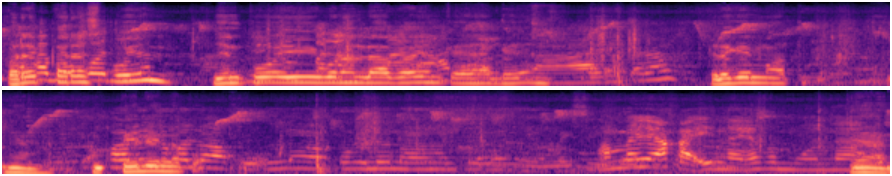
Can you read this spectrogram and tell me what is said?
Pare-pares po yan. Yan po ay walang lagayan. Kaya ganyan. Ilagay mo ate. Yan. Pili na po. Mamaya kainay ako muna. Yan.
